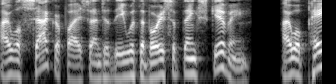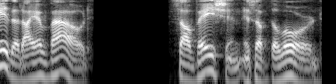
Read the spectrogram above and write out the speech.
I will sacrifice unto thee with the voice of thanksgiving. I will pay that I have vowed. Salvation is of the Lord.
